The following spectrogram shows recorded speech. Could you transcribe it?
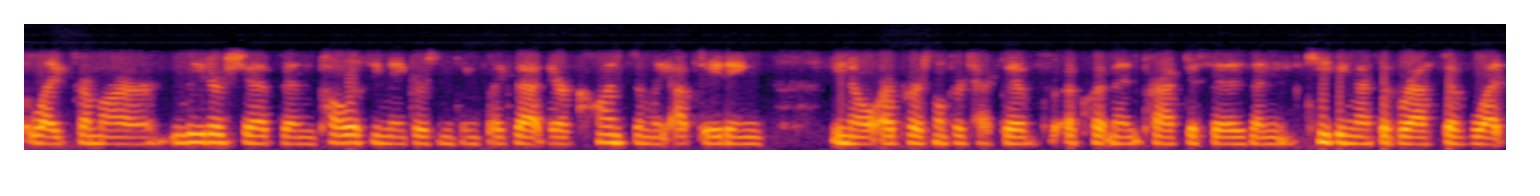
like from our leadership and policymakers and things like that, they're constantly updating you know, our personal protective equipment practices and keeping us abreast of what,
